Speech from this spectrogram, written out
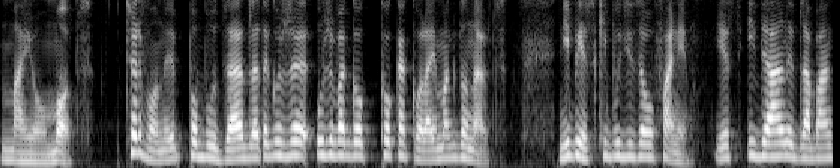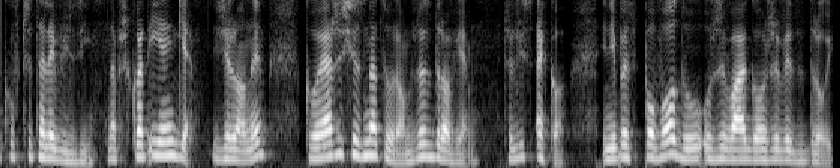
mają moc. Czerwony pobudza, dlatego że używa go Coca-Cola i McDonald's. Niebieski budzi zaufanie. Jest idealny dla banków czy telewizji, na przykład ING. Zielony kojarzy się z naturą, ze zdrowiem, czyli z eko. I nie bez powodu używa go żywiec zdrój.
